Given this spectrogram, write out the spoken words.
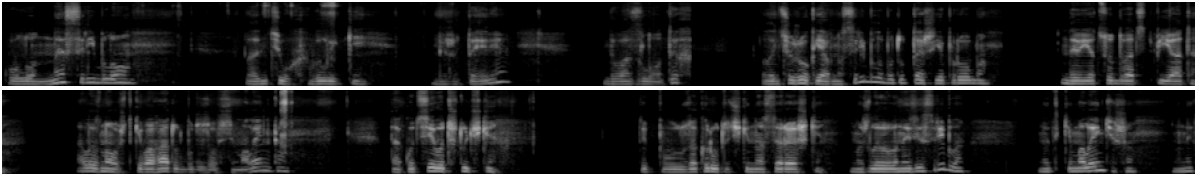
Кулон не срібло. Ланцюг великий біжутерія. Два злотих. Ланцюжок явно срібло, бо тут теж є проба. 925. Але знову ж таки вага тут буде зовсім маленька. Так, оці от штучки, типу закруточки на сережки. Можливо, вони зі срібла. Вони такі маленькі, що на них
